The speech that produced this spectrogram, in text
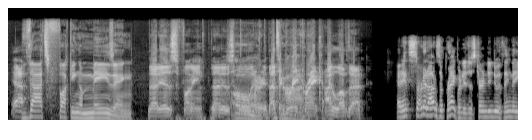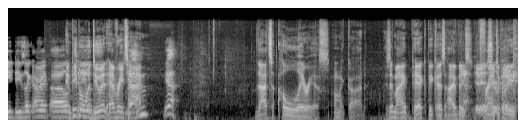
yeah. That's fucking amazing. That is funny. That is Oh my hilarious. That's a great prank. I love that. And it started out as a prank, but it just turned into a thing that he, he's like, all right. Uh, And people would do it every Yeah. time. Yeah. That's hilarious. Oh my god. Is it my pick because I've been Yeah, it is your frantically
